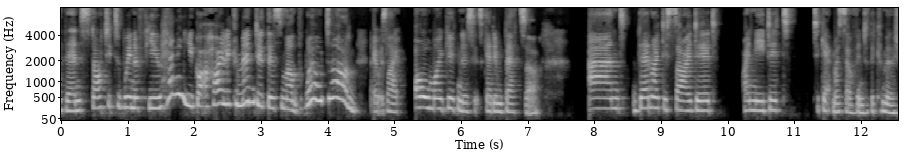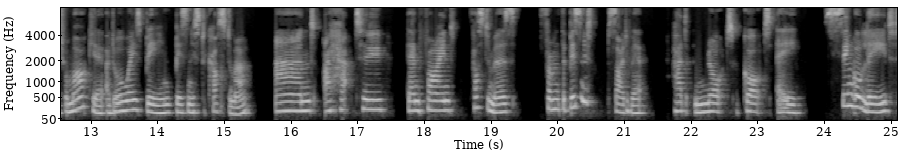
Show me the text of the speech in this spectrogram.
I then started to win a few. Hey, you got highly commended this month. Well done. It was like, oh my goodness, it's getting better. And then I decided I needed to get myself into the commercial market. I'd always been business to customer, and I had to then find customers from the business side of it. Had not got a single lead,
